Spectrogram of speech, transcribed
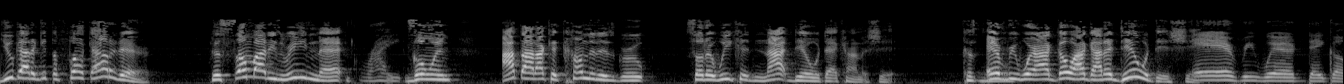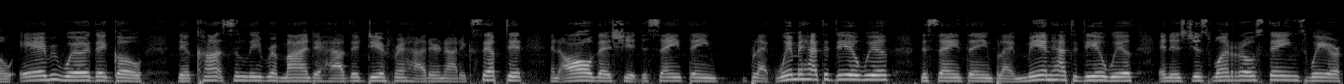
you got to get the fuck out of there. Because somebody's reading that right. going i thought i could come to this group so that we could not deal with that kind of shit. Because mm. everywhere i go i gotta deal with this shit. Everywhere they go. Everywhere they go they're constantly reminded how they're different how they're not accepted and all that shit. The same thing black women have to deal with, the same thing black men have to deal with, and it's just one of those things where,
